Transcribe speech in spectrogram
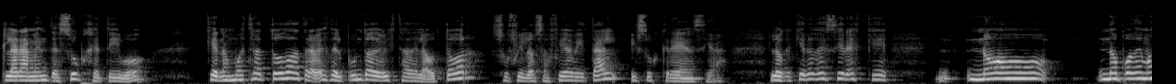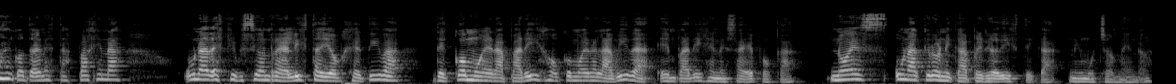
claramente subjetivo, que nos muestra todo a través del punto de vista del autor, su filosofía vital y sus creencias. Lo que quiero decir es que no, no podemos encontrar en estas páginas una descripción realista y objetiva de cómo era París o cómo era la vida en París en esa época. No es una crónica periodística, ni mucho menos.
